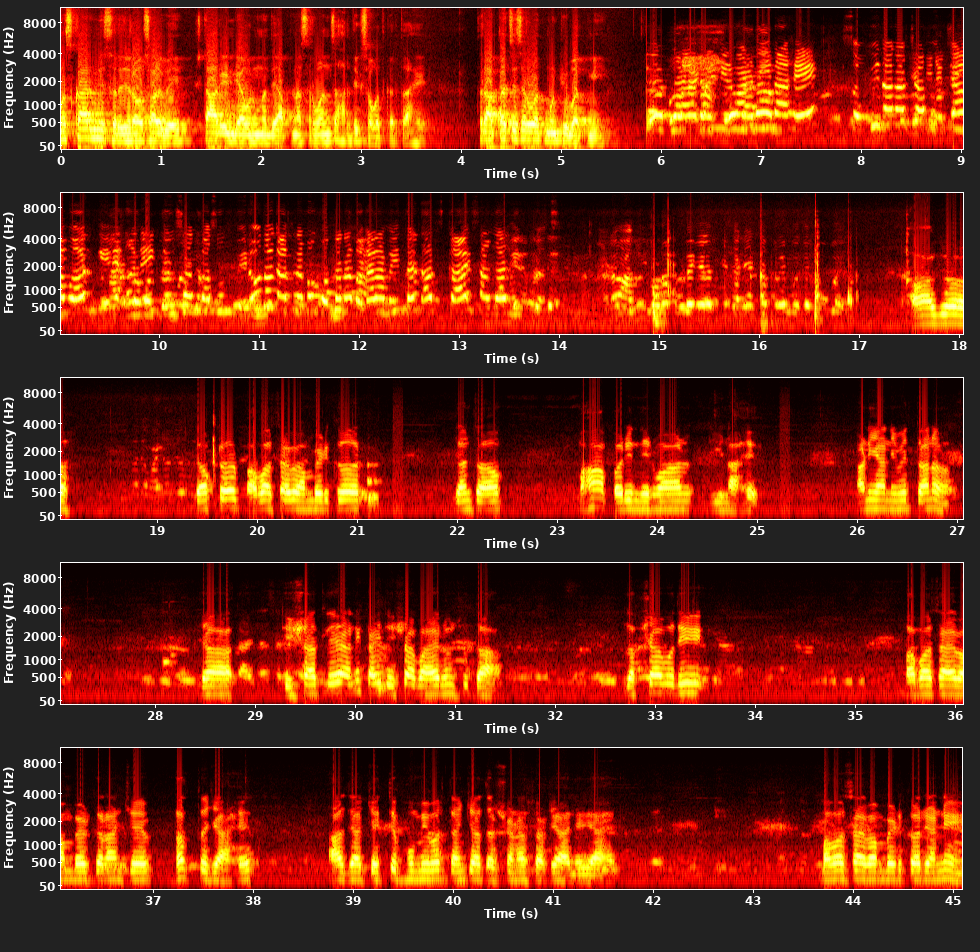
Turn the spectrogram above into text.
नमस्कार मी Sarjerao Salve star India वनमध्ये आपणा सर्वांचं हार्दिक स्वागत करत आहे. तर आताची सर्वात मोठी बातमी. निर्माण दिन आहे. संविधानाच्या मुद्द्यावर गेल्या अनेक दिवसांपासून विरोधक आक्रमक होताना बघायला मिळतात. आज काय सांगाल एकूणच? आज डॉक्टर बाबासाहेब आंबेडकर यांचा महापरिनिर्वाण दिन आहे. आणि या निमित्तानं त्या देशातले आणि काही देशाबाहेरून सुद्धा लक्षावधी बाबासाहेब आंबेडकरांचे भक्त जे आहेत आज या चैत्यभूमीवर त्यांच्या दर्शनासाठी आलेले आहेत. बाबासाहेब आंबेडकर यांनी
